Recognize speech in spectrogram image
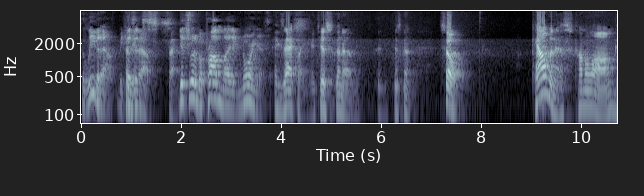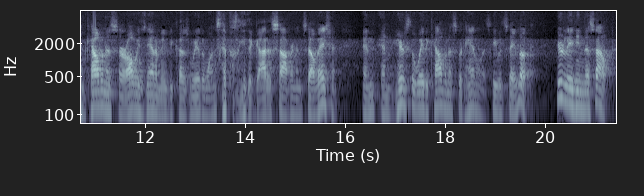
to leave it out because it it out, right. gets rid of a problem by ignoring it Exactly. It's just gonna, it's just gonna. So, Calvinists come along, and Calvinists are always the enemy because we're the ones that believe that God is sovereign in salvation. And and here's the way the Calvinist would handle this. He would say, "Look, you're leaving this out."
